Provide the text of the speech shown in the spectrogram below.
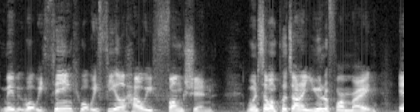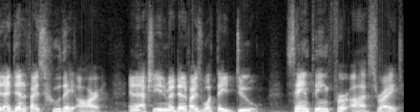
maybe what we think, what we feel, how we function. When someone puts on a uniform, right, it identifies who they are and it actually even identifies what they do. Same thing for us, right?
